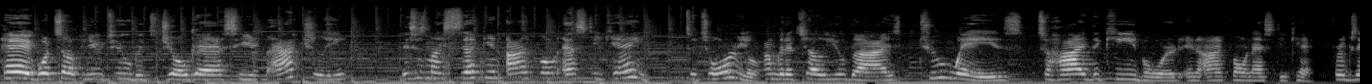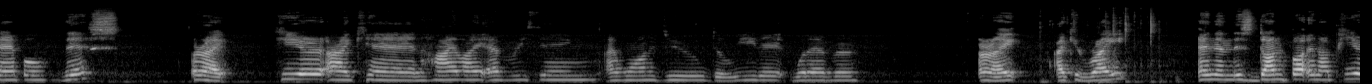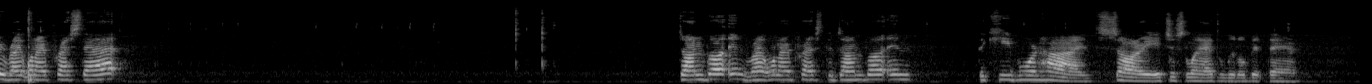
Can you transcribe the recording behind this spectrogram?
Hey, what's up YouTube? It's Joe Gas here. Actually, this is my second iPhone SDK tutorial. I'm gonna tell you guys two ways to hide the keyboard in iPhone SDK. For example, this. Alright, here I can highlight everything I want to do, delete it, whatever. Alright, I can write, and then this done button up here, right when I press that, done button, right when I press the done button, the keyboard hides. Sorry, it just lagged a little bit there.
